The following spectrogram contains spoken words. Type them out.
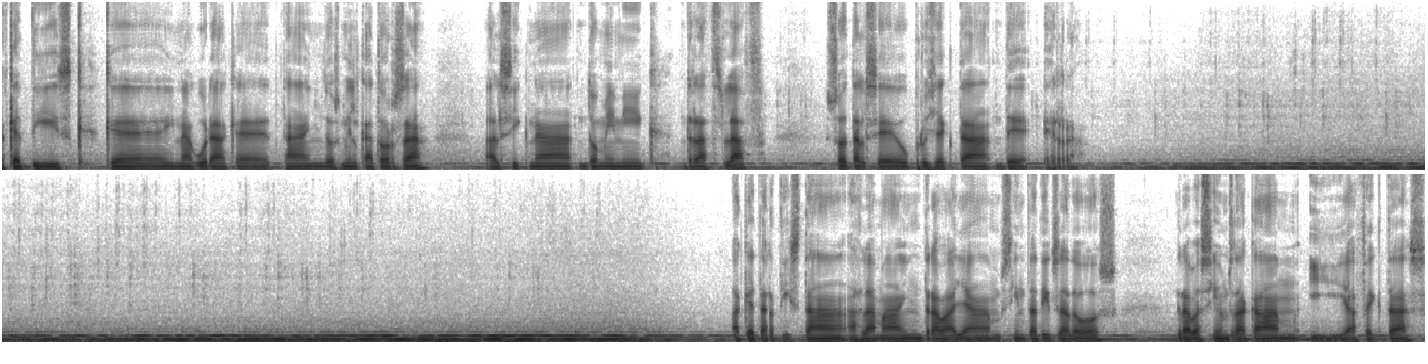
Aquest disc que inaugura aquest any 2014 el signa Dominic Ratzlaff sota el seu projecte DR. Aquest artista alemany treballa amb sintetitzadors, gravacions de camp i efectes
